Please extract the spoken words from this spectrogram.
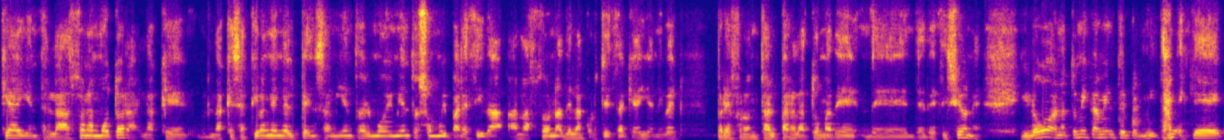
que hay entre las zonas motoras, las que, las que se activan en el pensamiento del movimiento, son muy parecidas a las zonas de la corteza que hay a nivel prefrontal para la toma de, decisiones. Y luego, anatómicamente, permítame que,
